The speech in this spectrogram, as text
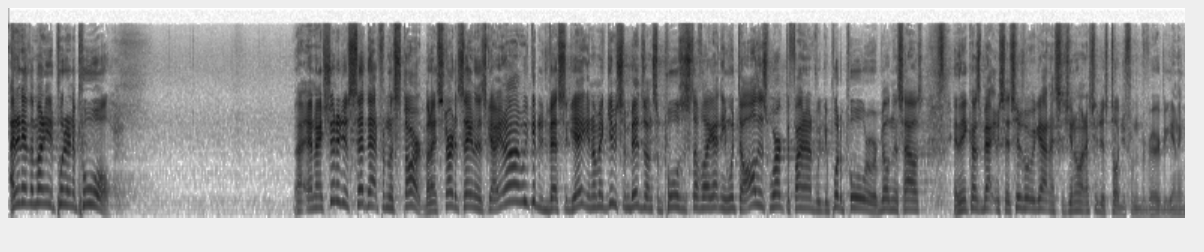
I didn't have the money to put in a pool. Uh, and I should have just said that from the start, but I started saying to this guy, you know, we could investigate, you know, I give you some bids on some pools and stuff like that. And he went to all this work to find out if we could put a pool where we're building this house. And then he comes back and he says, here's what we got. And I said, you know what, I should have just told you from the very beginning.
